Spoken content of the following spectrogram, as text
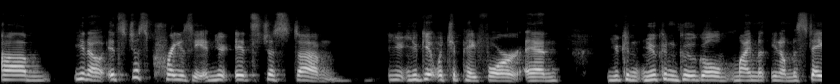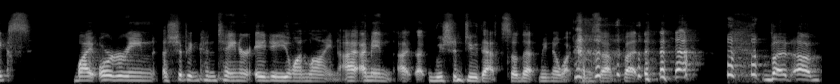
Um, you know, it's just crazy. And you're, it's just, um, you, you get what you pay for. And you can, you can Google my, you know, mistakes by ordering a shipping container ADU online. I, I mean, I, we should do that so that we know what comes up. But but um,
